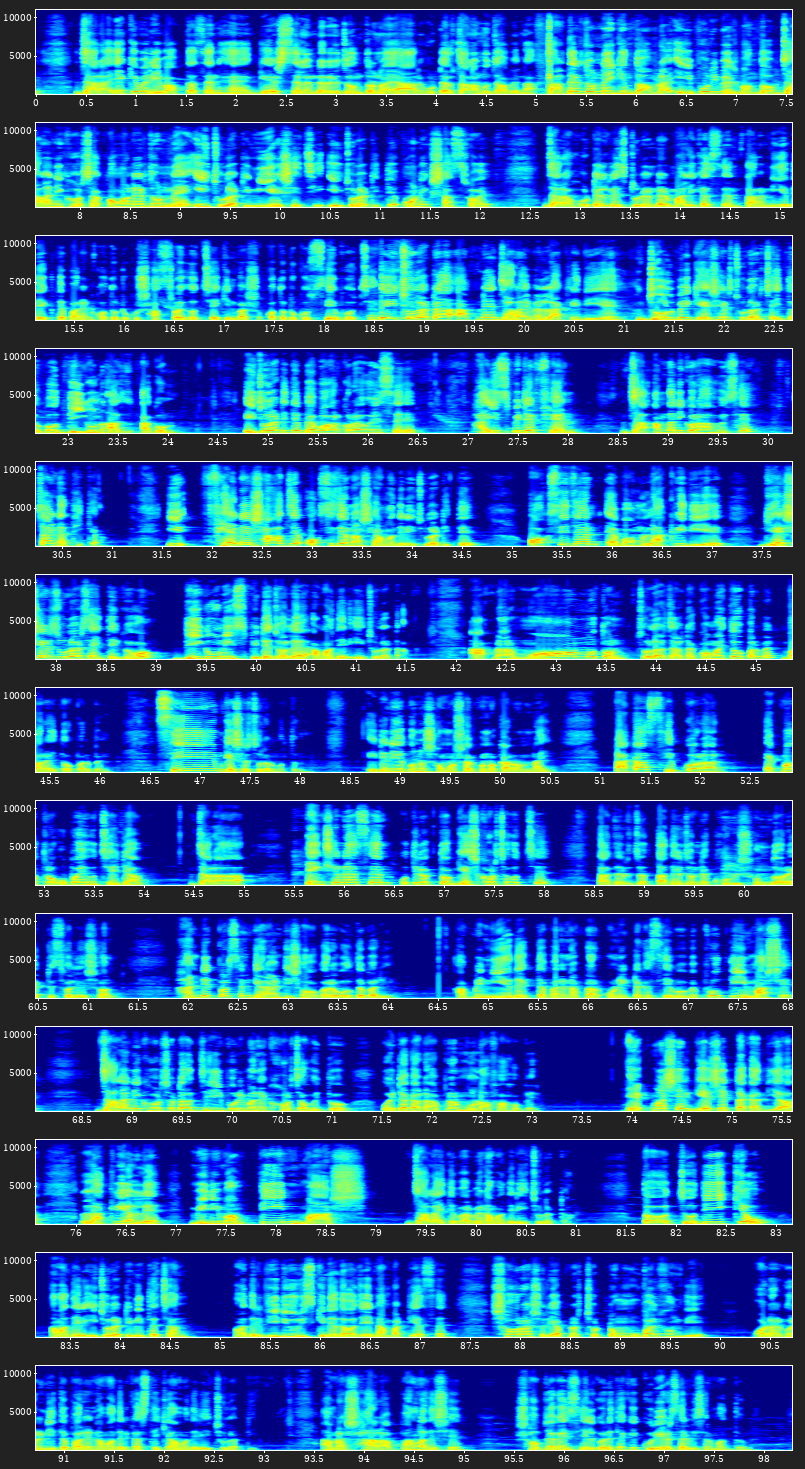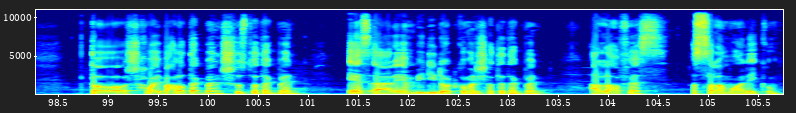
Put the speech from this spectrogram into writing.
যারা একেবারেই ভাবতেছেন হ্যাঁ গ্যাস সিলিন্ডারের যন্ত্রণায় আর হোটেল চালানো যাবে না। তাদের জন্যই কিন্তু আমরা এই পরিবেশ বান্ধব জ্বালানি খরচা কমানোর জন্য এই চুলাটি নিয়ে এসেছি। এই চুলাটিতে অনেক সাশ্রয়। যারা হোটেল, রেস্টুরেন্টের মালিক আছেন, তারা নিয়ে দেখতে পারেন কতটুকু সাশ্রয় হচ্ছে কিংবা কতটুকু সেভ হচ্ছে। এই চুলাটা আপনি জ্বালাইবেন লাকড়ি দিয়ে, জ্বলবে গ্যাসের চুলার চাইতে চাইতেও দ্বিগুণ আগুন। এই চুলাটিতে ব্যবহার করা হয়েছে হাই স্পিডের ফ্যান যা আমদানি করা হয়েছে চায়না থেকে। এই ফ্যানের সাহায্যে অক্সিজেন আসে আমাদের এই চুলাটিতে। অক্সিজেন এবং লাকড়ি দিয়ে গ্যাসের চুলার চাইতেও দ্বিগুণ স্পিডে জ্বলে আমাদের এই চুলাটা। আপনার মন মতন চুলার জালটা কমাইতেও পারবেন, বাড়াইতেও পারবেন। সেম গ্যাসের চুলার মতন। এটা নিয়ে কোনো সমস্যার কোনো কারণ নাই। টাকা সেভ করার একমাত্র উপায় হচ্ছে এটা। যারা টেনশনে আছেন, অতিরিক্ত গ্যাস খরচা হচ্ছে তাদের তাদের জন্য খুবই সুন্দর একটি সলিউশন হান্ড্রেড পারসেন্ট গ্যারান্টি সহকারে বলতে পারি, আপনি নিয়ে দেখতে পারেন আপনার অনেক টাকা সেভ হবে প্রতি মাসে। জ্বালানি খরচাটা যেই পরিমাণে খরচা হইতো, ওই টাকাটা আপনার মুনাফা হবে। এক মাসের গ্যাসের টাকা দিয়া লাকড়ি আনলে মিনিমাম তিন মাস জ্বালাইতে পারবেন আমাদের এই চুলাটা। তো যদি কেউ আমাদের এই চুলাটি নিতে চান আমাদের ভিডিওর স্ক্রিনে দেওয়া যে নাম্বারটি আছে, সরাসরি আপনার ছোট্ট মোবাইল ফোন দিয়ে অর্ডার করে নিতে পারেন আমাদের কাছ থেকে আমাদের এই চুলাটি। আমরা সারা বাংলাদেশে সব জায়গায় সেল করে থাকি কুরিয়ার সার্ভিসের মাধ্যমে। তো সবাই ভালো থাকবেন, সুস্থ থাকবেন। S R M B D dot কমের সাথে থাকবেন। আল্লাহ হাফেজ। আসসালামু আলাইকুম।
